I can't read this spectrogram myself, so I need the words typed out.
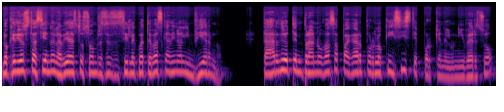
Lo que Dios está haciendo en la vida de estos hombres es decirle, cuate, vas camino al infierno. Tarde o temprano vas a pagar por lo que hiciste, porque en el universo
